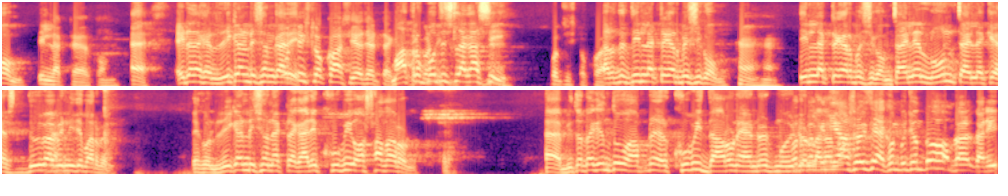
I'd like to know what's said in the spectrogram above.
কম। তিন লাখ টাকা কম। হ্যাঁ এটা দেখেন রিকন্ডিশন গাড়ি। পঁচিশ লক্ষ আশি হাজার টাকা। মাত্র 25 লাখ আশি? পঁচিশ লক্ষ তিন লাখ টাকার বেশি কম। হ্যাঁ হ্যাঁ। তিন লাখ টাকার বেশি কম। চাইলে লোন চাইলে ক্যাশ দুই ভাবে নিতে পারবেন। দেখুন রিকন্ডিশন একটা গাড়ি খুবই অসাধারণ। হ্যাঁ ভিতরটা কিন্তু আপনার খুবই দারুণ অ্যান্ড্রয়েড মনিটর গতকালকে নিয়ে আসা হয়েছে এখন পর্যন্ত আমরা গাড়ি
